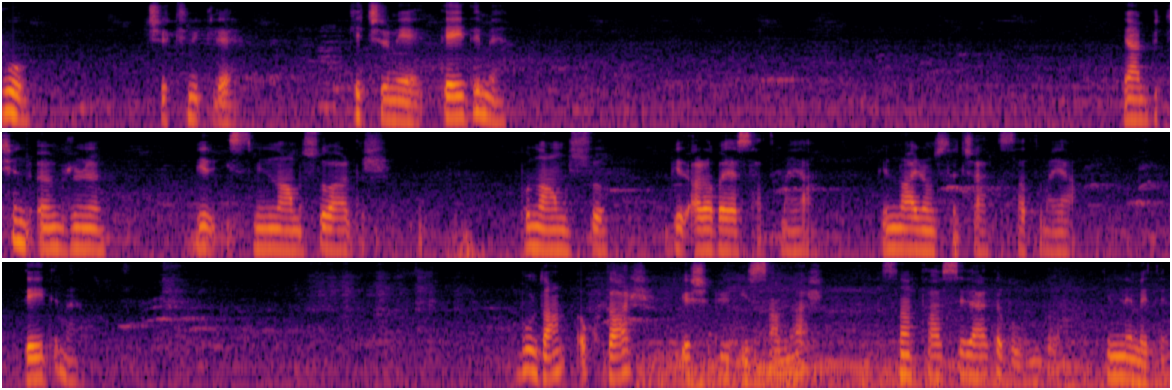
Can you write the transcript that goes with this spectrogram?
bu çirkinlikle geçirmeye değdi mi? Yani bütün ömrünü bir ismin namusu vardır. Bu namusu bir arabaya satmaya, bir naylon saça satmaya değdi mi? Buradan o kadar yaşı büyük insanlar sana tavsiyelerde bulundu. Dinlemedin.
